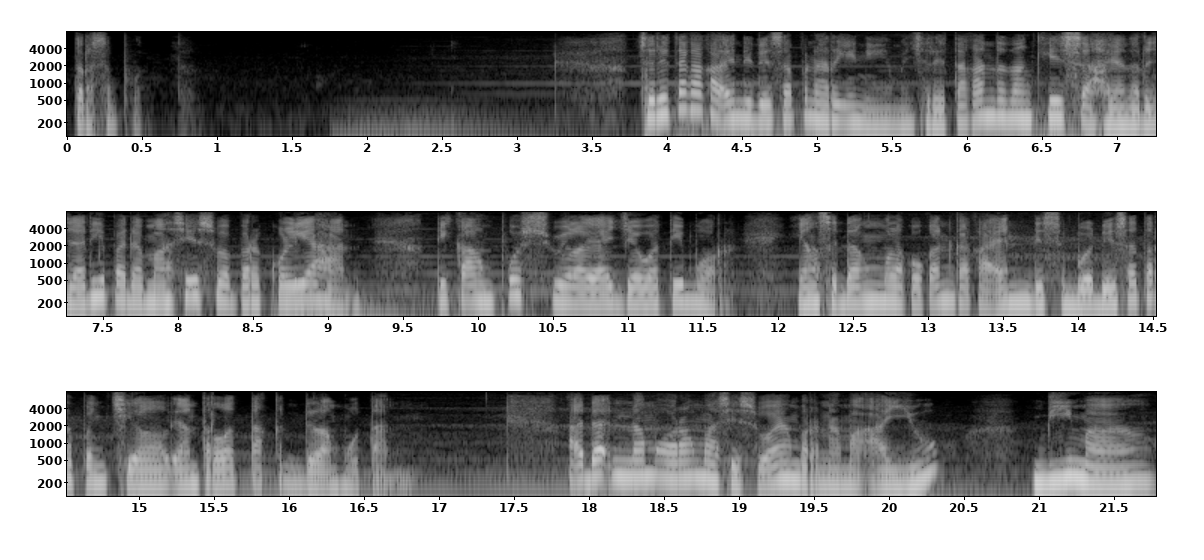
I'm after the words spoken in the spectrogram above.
tersebut. Cerita KKN di desa penari ini menceritakan tentang kisah yang terjadi pada mahasiswa perkuliahan di kampus wilayah Jawa Timur yang sedang melakukan KKN di sebuah desa terpencil yang terletak di dalam hutan. Ada enam orang mahasiswa yang bernama Ayu, Bima,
